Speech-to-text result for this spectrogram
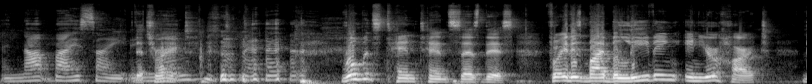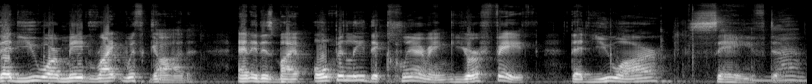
and not by sight. That's Amen. right. Romans 10:10 says this, "For it is by believing in your heart that you are made right with God, and it is by openly declaring your faith that you are saved." Amen.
